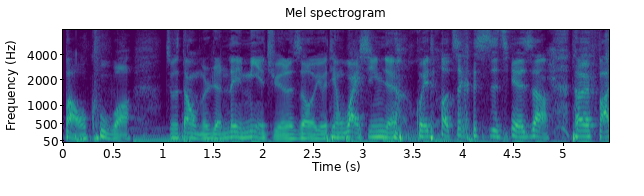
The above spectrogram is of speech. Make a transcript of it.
宝库啊，就是当我们人类灭绝的时候。有一天外星人回到这个世界上，他会发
